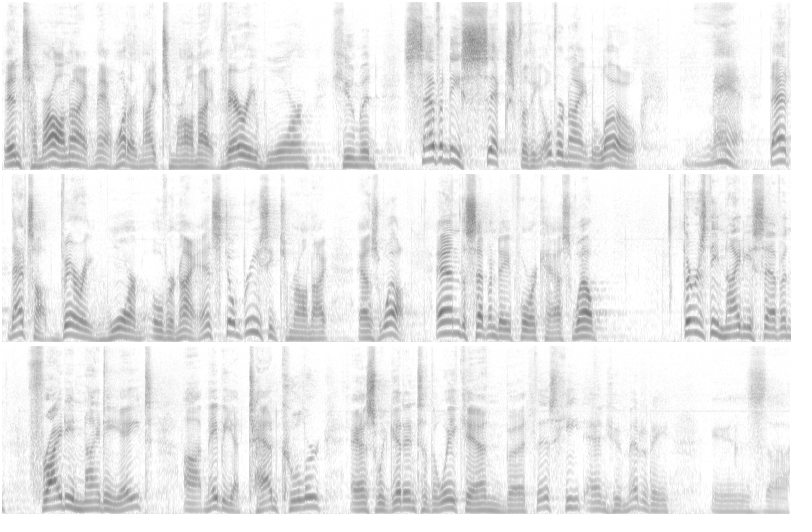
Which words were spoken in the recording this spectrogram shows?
And tomorrow night, man, what a night tomorrow night. Very warm, humid, 76 for the overnight low. Man, that, that's a very warm overnight. And it's still breezy tomorrow night as well. And the seven day forecast well, Thursday 97, Friday 98, uh, maybe a tad cooler as we get into the weekend, but this heat and humidity is uh,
